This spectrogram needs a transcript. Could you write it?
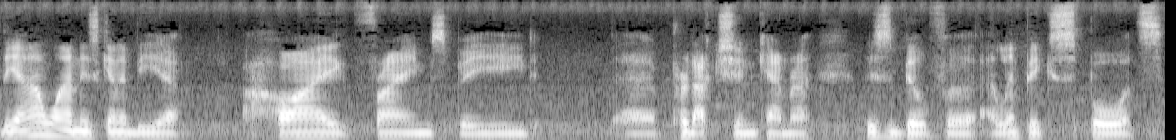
the R1 is going to be a, a high frame speed uh, production camera this is built for Olympic sports,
